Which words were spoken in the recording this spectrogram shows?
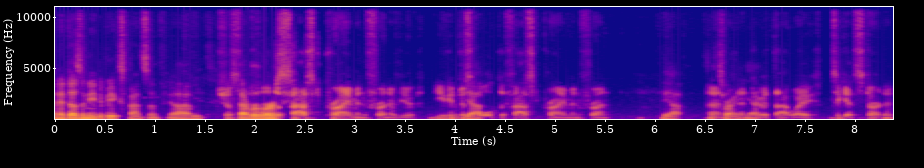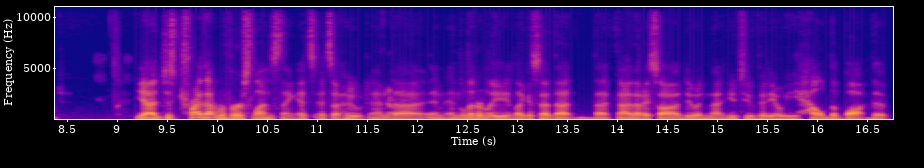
and it doesn't need to be expensive. Um, just that reverse the fast prime in front of you. You can just yeah. hold the fast prime in front. Yeah, that's and, right. And yeah. do it that way to get started. Yeah, just try that reverse lens thing. It's it's a hoot, and yep. uh, and and literally, like I said, that that guy that I saw do it in that YouTube video, he held the bot the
